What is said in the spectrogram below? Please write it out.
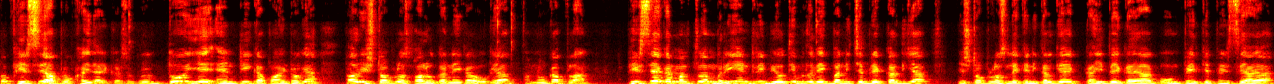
तो फिर से आप लोग खरीदारी कर सकते हो। दो ये एंट्री का पॉइंट हो गया और स्टॉप लॉस फॉलो करने का हो गया हम लोगों का प्लान। फिर से अगर मतलब री एंट्री भी होती मतलब एक बार नीचे ब्रेक कर दिया स्टॉप लॉस लेके निकल गए, कहीं पे गया, घूम फिर के फिर से आया,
